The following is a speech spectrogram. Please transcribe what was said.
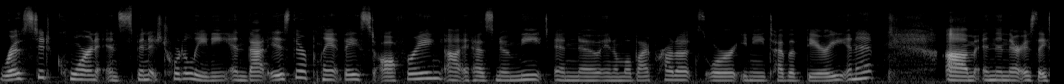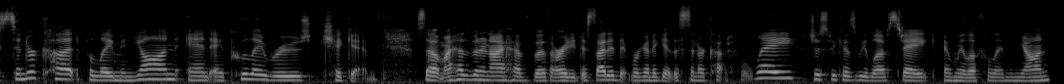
roasted corn, and spinach tortellini. And that is their plant based offering. Uh, it has no meat and no animal byproducts or any type of dairy in it. Um, and then there is a cinder cut filet mignon and a poulet rouge chicken. So my husband and I have both already decided that we're going to get the cinder cut filet just because we love steak and we love filet mignon.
